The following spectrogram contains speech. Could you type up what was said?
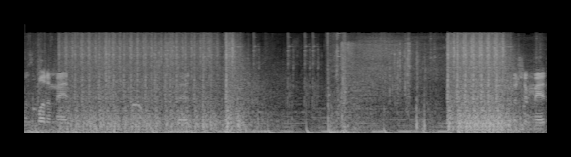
One's bottom mid. Dead. Pushing mid.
